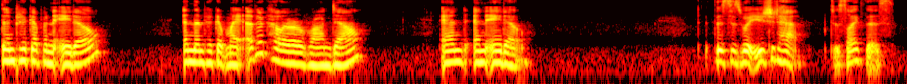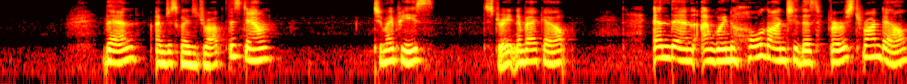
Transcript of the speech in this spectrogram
Then pick up an 8-0. And then pick up my other color of rondelle and an 8 This is what you should have just like this. Then I'm just going to drop this down to my piece, straighten it back out, and then I'm going to hold on to this first rondelle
